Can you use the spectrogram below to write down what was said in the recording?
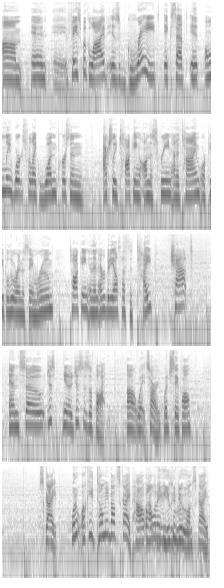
Um, and uh, Facebook Live is great, except it only works for like one person actually talking on the screen at a time, or people who are in the same room talking, and then everybody else has to type chat. And so, just you know, just as a thought. Uh, wait, sorry, what'd you say, Paul? Skype. What? Okay, tell me about Skype. How, how would I you, meet you can group do, on Skype?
